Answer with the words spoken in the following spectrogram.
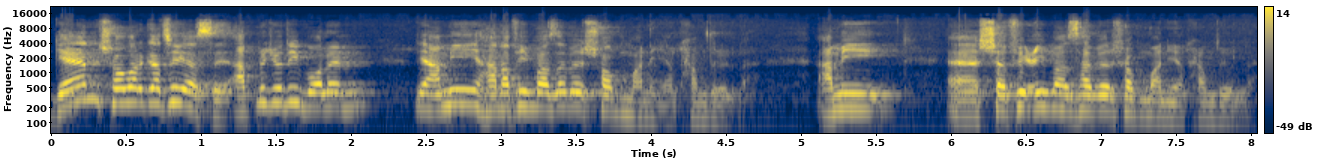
জ্ঞান সবার কাছেই আছে। আপনি যদি বলেন যে আমি হানাফি মাঝাবের সব মানি, আলহামদুলিল্লাহ। আমি শাফিঈ মাঝহাবের সব মানি, আলহামদুলিল্লাহ।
